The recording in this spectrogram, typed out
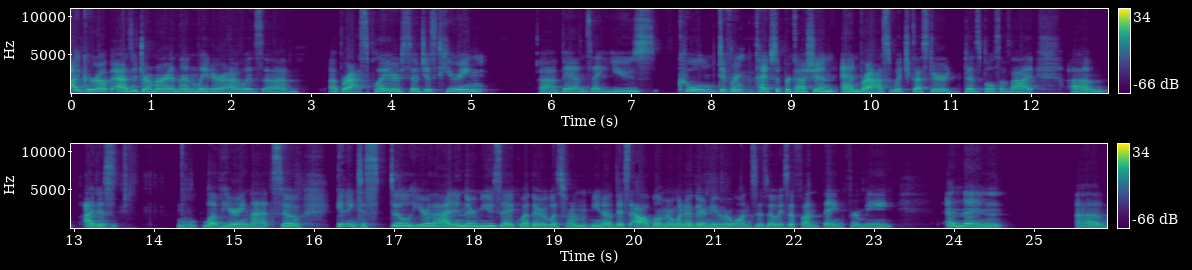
I grew up as a drummer and then later I was uh, a brass player. So just hearing uh, bands that use cool different types of percussion and brass, which Guster does both of that, um, I just love hearing that. So getting to still hear that in their music, whether it was from you know this album or one of their newer ones, is always a fun thing for me. And then uh,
